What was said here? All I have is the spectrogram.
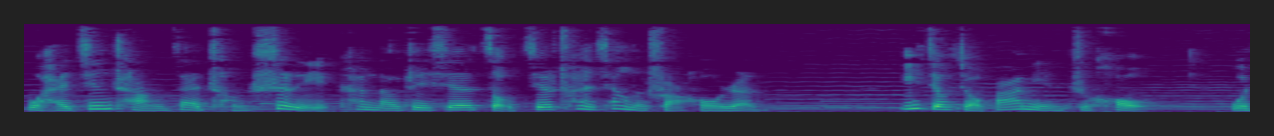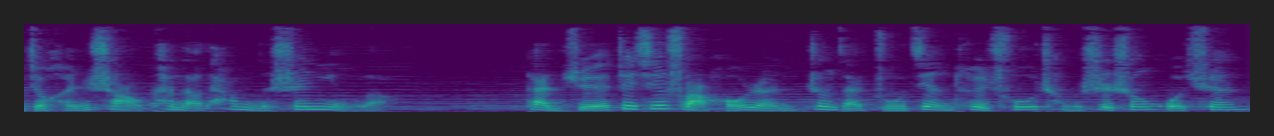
我还经常在城市里看到这些走街串巷的耍猴人。一九九八年之后，我就很少看到他们的身影了，感觉这些耍猴人正在逐渐退出城市生活圈，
